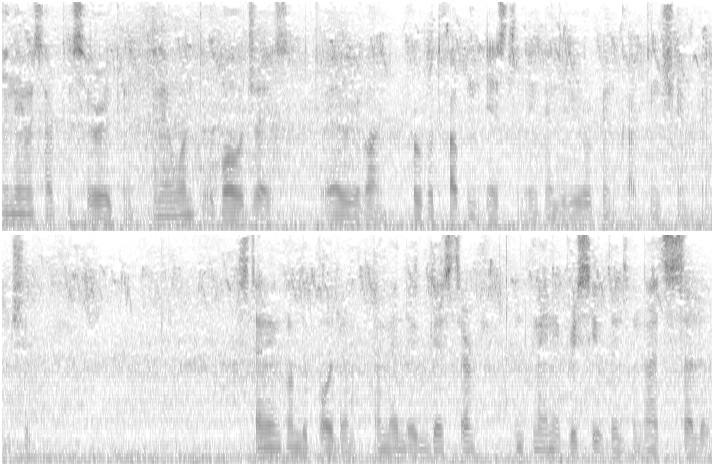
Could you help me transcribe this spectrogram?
My name is Artem Severiukhin, and I want to apologize to everyone for what happened yesterday at the European Karting Championship. Standing on the podium, I made a gesture, and many perceived it as a Nazi salute.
